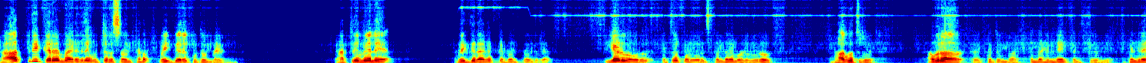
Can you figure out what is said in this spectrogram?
ರಾತ್ರಿ ಕರೆ ಮಾಡಿದ್ರೆ ಉತ್ತರಿಸುವಂತ ವೈದ್ಯರ ಕುಟುಂಬ ಇದೆ. ರಾತ್ರಿ ಮೇಲೆ ವೈದ್ಯರ ಅಗತ್ಯ ಬಂತು ಅಂದ್ರೆ ಹೇಳುವವರು ಉತ್ತರ ಕೊಡುವವರು, ಸ್ಪಂದನೆ ಮಾಡುವವರು ಭಾಗವತರು ಅವರ ಕುಟುಂಬ. ತುಂಬಾ ಹೆಮ್ಮೆ ಅಂತ ನಮ್ಗೆ. ಯಾಕಂದ್ರೆ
